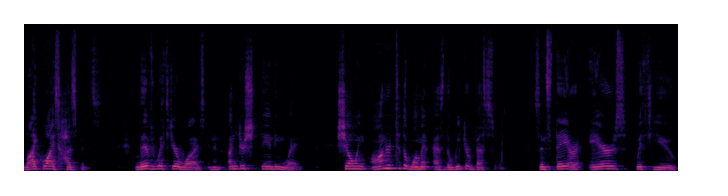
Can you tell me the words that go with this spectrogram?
Likewise, husbands, live with your wives in an understanding way, showing honor to the woman as the weaker vessel, since they are heirs with you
